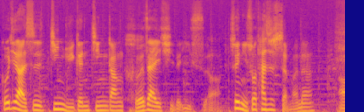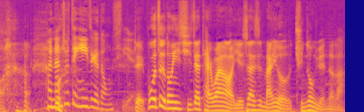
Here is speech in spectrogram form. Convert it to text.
哥吉拉是金鱼跟金刚合在一起的意思啊，所以你说它是什么呢？啊，很难去定义这个东西。对，不过这个东西其实，在台湾啊，也算是蛮有群众缘的啦，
